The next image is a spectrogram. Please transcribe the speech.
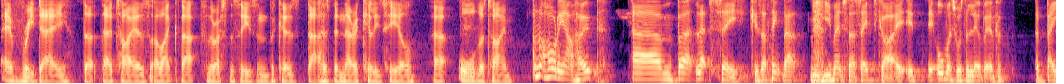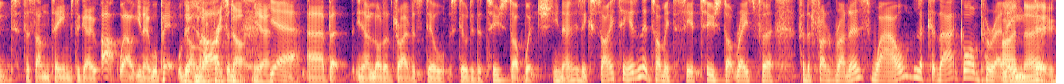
every day that their tyres are like that for the rest of the season because that has been their Achilles heel uh, all the time. I'm not holding out hope. Um, but let's see, because I think that you mentioned that safety car. It, it, it, almost was a little bit of a, a bait for some teams to go, ah, well, you know, we'll pit, we'll this go on our free start. Yeah, yeah. Uh, but you know, a lot of drivers still still did a two stop, which you know is exciting, isn't it, Tommy? To see a two stop race for for the front runners. Wow, look at that. Go on, Pirelli. I know. Do,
